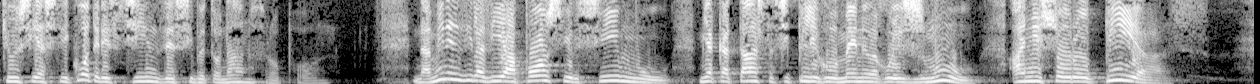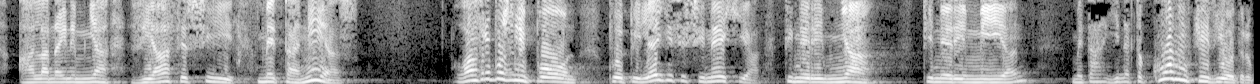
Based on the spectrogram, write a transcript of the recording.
και ουσιαστικότερη σύνδεση με τον άνθρωπο να μην είναι δηλαδή η απόσυρσή μου μια κατάσταση πληγωμένου εγωισμού ανισορροπίας αλλά να είναι μια διάθεση μετανοίας ο άνθρωπος λοιπόν που επιλέγει στη συνέχεια την ερημιά, την ερημία μετά γίνεται ακόμη πιο ιδιότερο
